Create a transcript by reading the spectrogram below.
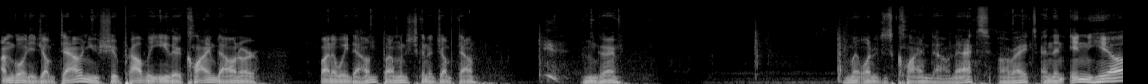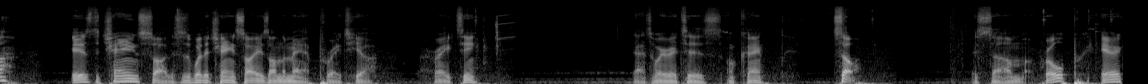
I'm going to jump down. You should probably either climb down or find a way down, but I'm just going to jump down. Okay. You might want to just climb down that. All right. And then in here is the chainsaw. This is where the chainsaw is on the map right here. All right. See? That's where it is. Okay. So, some rope, air,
